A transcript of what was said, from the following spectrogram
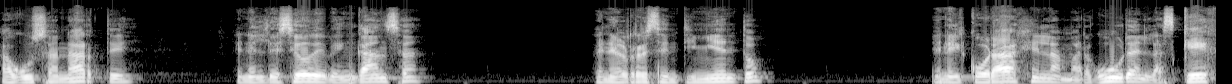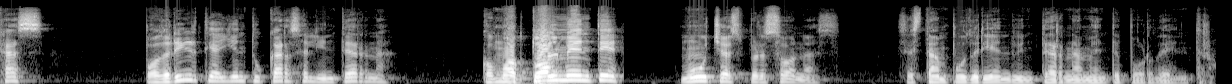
aguzanarte en el deseo de venganza, en el resentimiento, en el coraje, en la amargura, en las quejas, podrirte ahí en tu cárcel interna, como actualmente muchas personas se están pudriendo internamente por dentro,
